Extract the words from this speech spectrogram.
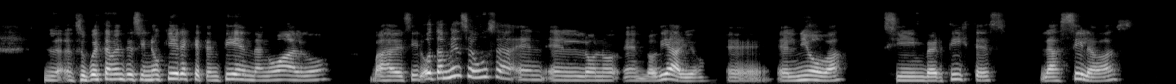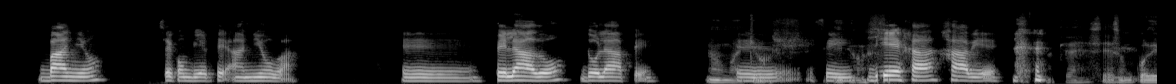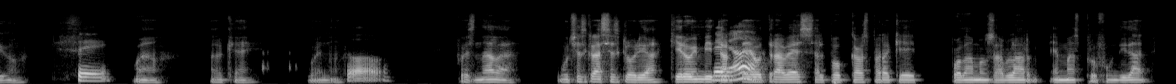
supuestamente si no quieres que te entiendan o algo, vas a decir, o también se usa en, en lo, en lo diario, el ñoba, si invertiste las sílabas, baño se convierte a ñoba. Eh, pelado, dolape. Oh my Eh, gosh. sí. Dios. Vieja, Javier. Ok, sí, es un código. Sí, Wow. Ok. Bueno, pues nada. Muchas gracias, Gloria. Quiero invitarte otra vez al podcast para que podamos hablar en más profundidad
